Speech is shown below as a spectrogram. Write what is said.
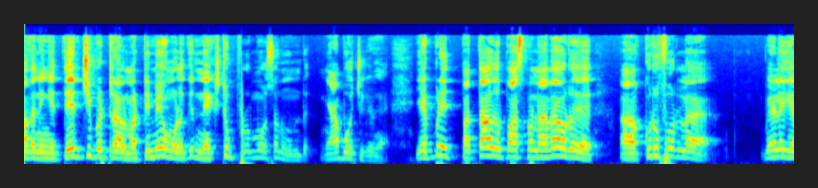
அதை நீங்கள் தேர்ச்சி பெற்றால் மட்டுமே உங்களுக்கு நெக்ஸ்ட்டு ப்ரொமோஷன் உண்டு. ஞாபகம் வச்சுக்கோங்க. எப்படி பத்தாவது பாஸ் பண்ணால் தான் ஒரு குரு ஃபோரில் வேலைக்கு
